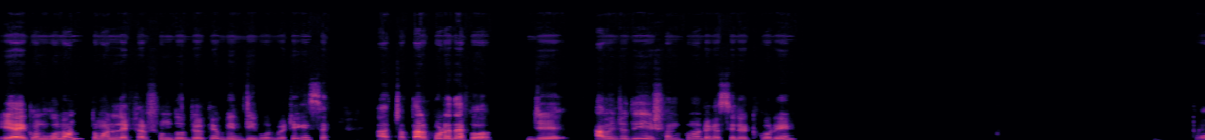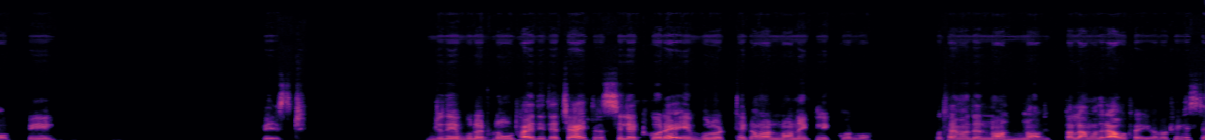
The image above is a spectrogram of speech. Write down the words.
এই আইকনগুলো তোমার লেখার সৌন্দর্যকে বৃদ্ধি করবে, ঠিক আছে? আচ্ছা তারপরে দেখো যে আমি যদি এই সম্পূর্ণটাকে সিলেক্ট করি কপি পেস্ট যদি এই বুলেটগুলো উঠাই দিতে চাই, তাহলে সিলেক্ট করে এই বুলেট থেকে আমরা ননে ক্লিক করব। কোথায় আমাদের নন নন তাহলে আমাদের আউট হয়ে গেল, ঠিক আছে?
